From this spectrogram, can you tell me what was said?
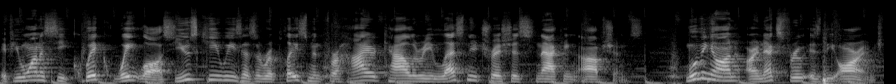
if you want to see quick weight loss, use kiwis as a replacement for higher calorie, less nutritious snacking options. Moving on, our next fruit is the orange.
